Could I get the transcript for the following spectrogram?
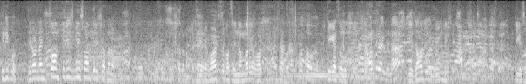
three four zero nine চৌত্রিশ বিশ উনত্রিশ সাতানব্বই। সাতানব্বই হোয়াটসঅ্যাপ আছে এই নাম্বারে হোয়াটসঅ্যাপ আছে ঠিক আছে অবশ্যই। জামালপুর একটু না? জি জামালপুর ইংলিশে। ঠিক আছে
